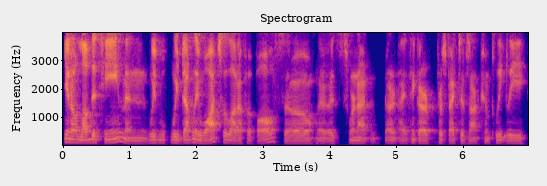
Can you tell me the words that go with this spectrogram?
you know love the team, and we've we've definitely watched a lot of football. So it's we're not. I think our perspectives aren't completely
